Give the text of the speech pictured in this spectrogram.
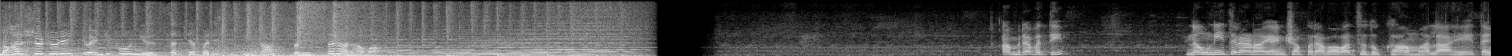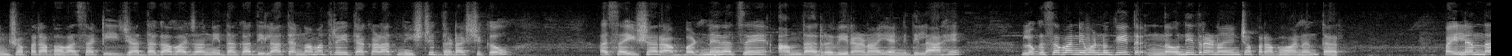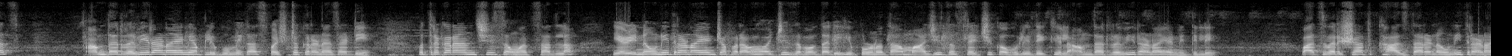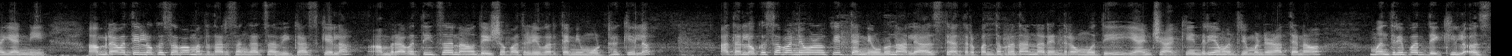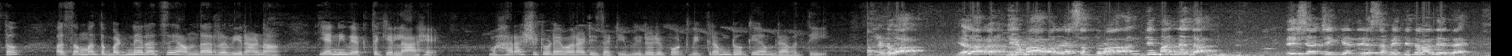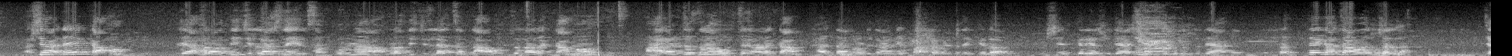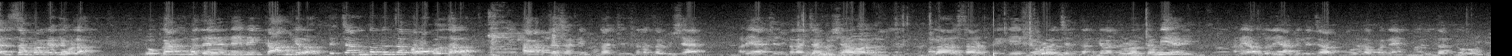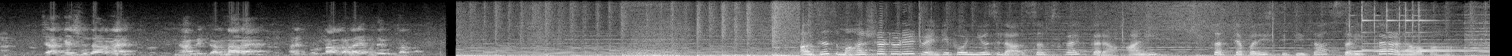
Maharashtra today twenty four news सत्य परिस्थितीचा सविस्तर आढावा. अमरावती. नवनीत राणा यांच्या पराभवाचं दुःख आम्हाला आहे. त्यांच्या पराभवासाठी ज्या दगाबाजांनी दगा दिला त्यांना मात्र येत्या काळात निश्चित धडा शिकवू असा इशारा बडनेराचे आमदार रवी राणा यांनी दिला आहे. लोकसभा निवडणुकीत नवनीत राणा यांच्या पराभवानंतर पहिल्यांदाच आमदार रवी राणा यांनी आपली भूमिका स्पष्ट करण्यासाठी पत्रकारांशी संवाद साधला. यावेळी नवनीत राणा यांच्या पराभवाची जबाबदारी ही पूर्णतः माझीच असल्याची कबुली देखील आमदार रवी राणा यांनी दिली. पाच वर्षात खासदार नवनीत राणा यांनी अमरावती लोकसभा मतदारसंघाचा विकास केला. अमरावतीचं नाव देशपातळीवर त्यांनी मोठं केलं. आता लोकसभा निवडणुकीत त्या निवडून आल्या असत्या तर पंतप्रधान नरेंद्र मोदी यांच्या केंद्रीय मंत्रिमंडळात त्यांना मंत्रिपद देखील असतं असं मत बडनेराचे आमदार रवी राणा यांनी व्यक्त केलं आहे. महाराष्ट्र टुडे मराठीसाठी ब्युरो रिपोर्ट विक्रम ढोके अमरावती. खंडवा याला राष्ट्रीय महामार्गासंदर्भात अंतिम मान्यता देशाची केंद्रीय समिती त्याला देत आहे. असे अनेक कामं जे अमरावती जिल्हाच नाही संपूर्ण अमरावती जिल्ह्याचं नाव उंचवणारं कामं महाराष्ट्राचं नाव उंचवणारं काम खासदार नवनीतरांनी पार्लमेंटमध्ये केलं. शेतकरी असू द्या शेतमजूर असू द्या प्रत्येकाचा आवाज उचलला जनसंपर्क ठेवला लोकांमध्ये नेहमी काम केलं त्याच्यानंतर त्यांचा पराभव झाला. हा आमच्यासाठी मोठा चिंतनाचा विषय आहे. आणि या चिंतनाच्या विषयावर मला असं वाटतं की जेवढं चिंतन केलं तेवढं कमी आहे. आणि अजूनही आम्ही त्याच्यावर पूर्णपणे चिंतन करून ज्या काही सुधारणा आहे. त्या आम्ही करणार आहे आणि पूर्ण लढाईमध्ये उतरणार आजच महाराष्ट्र टुडे ट्वेंटी फोर न्यूजला सबस्क्राईब करा आणि सत्य परिस्थितीचा सविस्तर आढावा पहा.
